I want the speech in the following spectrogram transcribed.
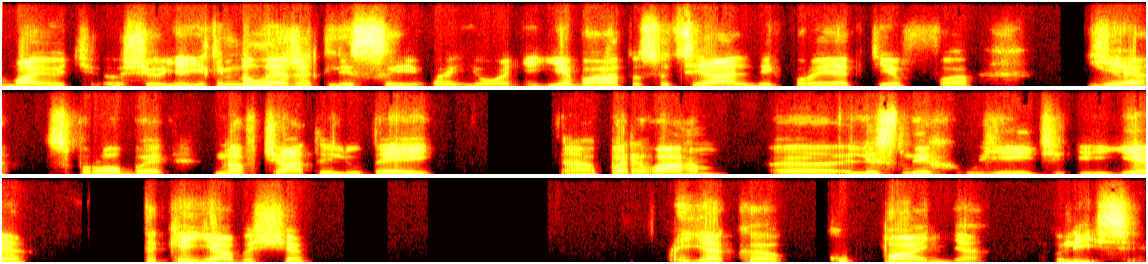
мають, що яким належать ліси в регіоні. Є багато соціальних проєктів, є спроби навчати людей перевагам е, лісних угідь, і є таке явище, як е, купання в лісі.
